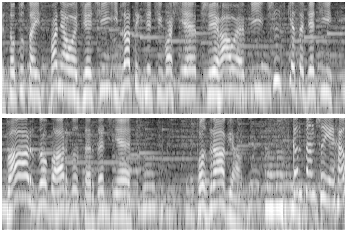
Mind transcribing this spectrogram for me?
e, są tutaj wspaniałe dzieci i dla tych dzieci właśnie przyjechałem i wszystkie te dzieci bardzo, bardzo serdecznie pozdrawiam. Skąd Pan przyjechał?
